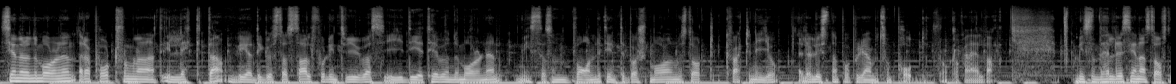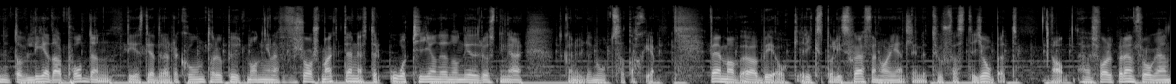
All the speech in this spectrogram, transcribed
Senare under morgonen rapport från bland annat Elekta. VD Gustav Salford intervjuas i DTV under morgonen. Missa som vanligt inte Börsmorgon med start kvart i nio eller lyssna på programmet som podd från klockan 11. Missa inte heller det senaste avsnittet av Ledarpodden. DS ledarredaktion tar upp utmaningarna för Försvarsmakten. Efter årtionden av nedrustningar ska nu det motsatta ske. Vem av ÖB och rikspolischefen har egentligen det tuffaste jobbet? Ja, hör svaret på den frågan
